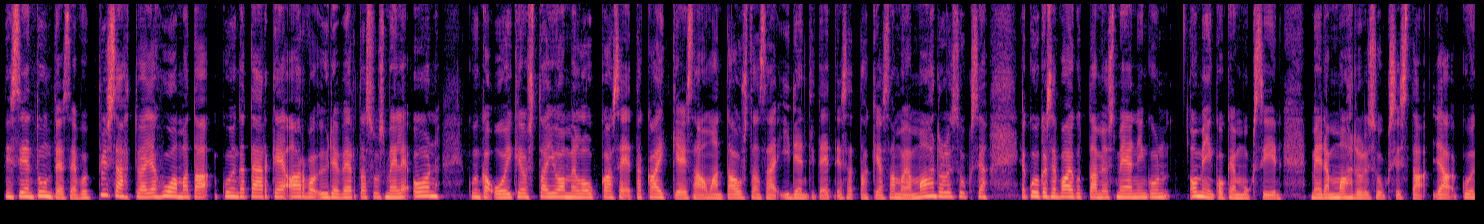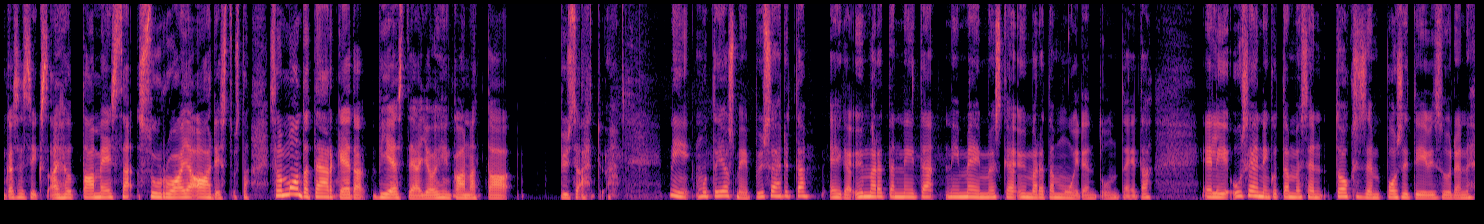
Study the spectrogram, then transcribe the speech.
niin siihen tunteeseen voi pysähtyä ja huomata, kuinka tärkeä arvo yhdenvertaisuus meille on, kuinka oikeustajua me loukkaa se, että kaikki ei saa oman taustansa ja identiteettinsä takia samoja mahdollisuuksia ja kuinka se vaikuttaa myös meidän niin kuin omiin kokemuksiin meidän mahdollisuuksista ja kuinka se siksi aiheuttaa meissä surua ja ahdistusta. Se on monta tärkeää viestejä, joihin kannattaa pysähtyä. Niin, mutta jos me ei pysähdytä eikä ymmärretä niitä, niin me ei myöskään ymmärretä muiden tunteita. Eli usein niin kuin tämmöisen toksisen positiivisuuden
